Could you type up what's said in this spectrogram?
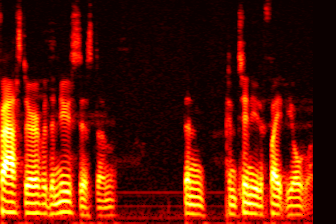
faster with the new system than continue to fight the old one.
